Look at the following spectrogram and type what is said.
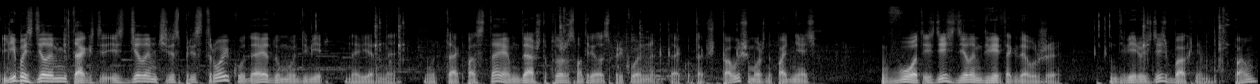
Либо сделаем не так, сделаем через пристройку, да, я думаю, дверь, наверное. Вот так поставим, да, чтобы тоже смотрелось прикольно. Так, вот так чуть повыше можно поднять. Вот, и здесь сделаем дверь тогда уже. Дверь вот здесь бахнем. Пам.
